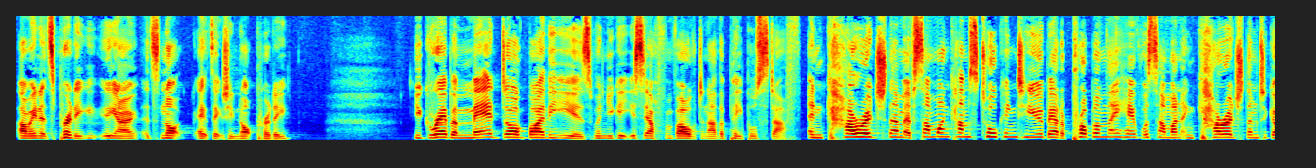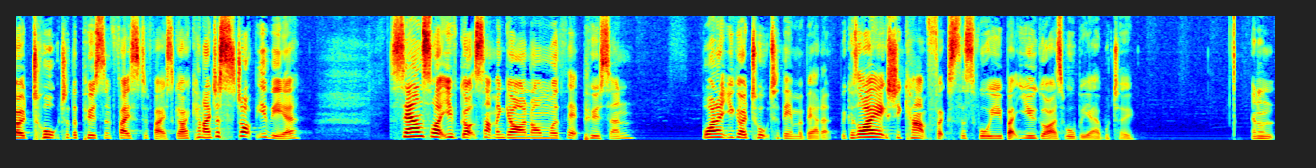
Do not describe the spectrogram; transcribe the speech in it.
I mean, it's pretty, you know, it's not, it's actually not pretty. You grab a mad dog by the ears when you get yourself involved in other people's stuff. Encourage them. If someone comes talking to you about a problem they have with someone, encourage them to go talk to the person face to face. Go, can I just stop you there? Sounds like you've got something going on with that person. Why don't you go talk to them about it? Because I actually can't fix this for you, but you guys will be able to. And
